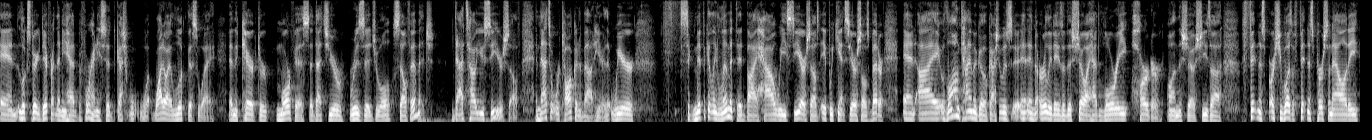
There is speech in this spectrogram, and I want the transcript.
and looks very different than he had beforehand. He said, "Gosh, wh- why do I look this way?" And the character Morpheus said, "That's your residual self-image." That's how you see yourself. And that's what we're talking about here that we're significantly limited by how we see ourselves if we can't see ourselves better. And I, a long time ago, gosh, it was in, the early days of this show, I had Lori Harder on the show. She's a fitness, or she was a fitness personality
